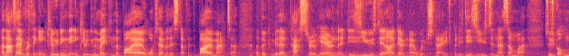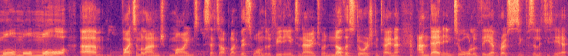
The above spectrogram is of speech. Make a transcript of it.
and that's everything, including the including the making the bio, whatever this stuff, the biomatter uh, that can be then passed through here, and it is used in I don't know which stage, but it is used in there somewhere. So he's got more, more, more um, Vitamelange mines set up like this one that are feeding into now into another storage container, and then into all of the uh, processing facilities here.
